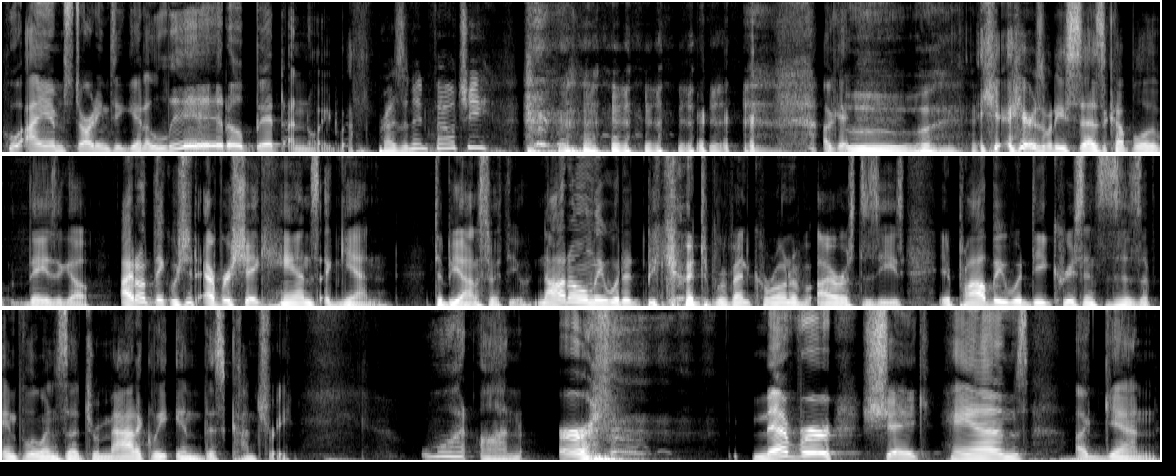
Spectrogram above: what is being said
who I am starting to get a little bit annoyed with. President Fauci? Okay. Ooh. Here's what he says a couple of days ago. I don't think we should ever shake hands again. To be honest with you, not only would it be good to prevent coronavirus disease, it probably would decrease instances of influenza dramatically in this country. What on earth? Never shake hands again.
